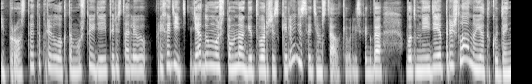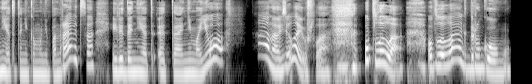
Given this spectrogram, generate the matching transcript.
И просто это привело к тому, что идеи перестали приходить. Я думаю, что многие творческие люди с этим сталкивались, когда вот мне идея пришла, но я такой, да нет, это никому не понравится, или да нет, это не мое, она взяла и ушла. Уплыла. Уплыла к другому.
